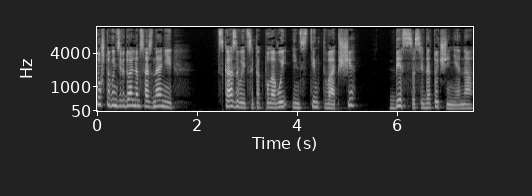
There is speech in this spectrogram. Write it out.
То, что в индивидуальном сознании сказывается как половой инстинкт вообще, без сосредоточения на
